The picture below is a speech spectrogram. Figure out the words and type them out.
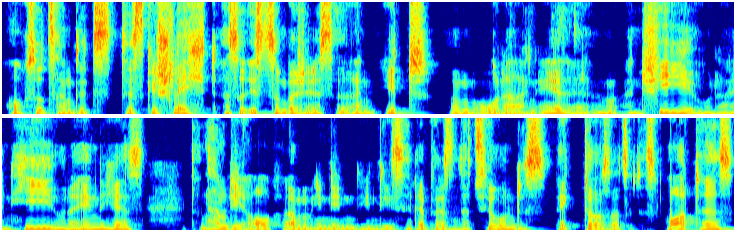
auch sozusagen das, das Geschlecht. Also ist zum Beispiel ist ein It ähm, oder ein, äh, ein She oder ein He oder ähnliches dann haben die auch ähm, in, den, in diese Repräsentation des Vektors, also des Wortes,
